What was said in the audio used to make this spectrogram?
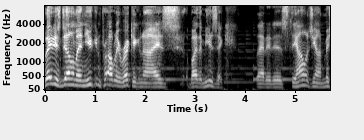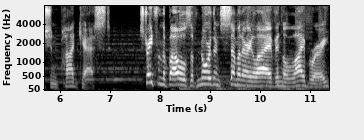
Ladies and gentlemen, you can probably recognize by the music that it is Theology on Mission podcast, straight from the bowels of Northern Seminary Live in the library.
